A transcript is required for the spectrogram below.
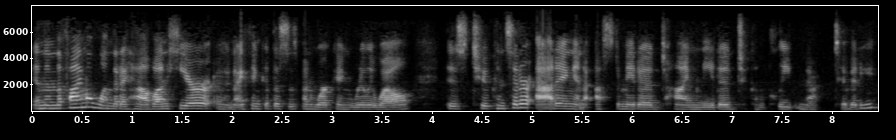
And then the final one that I have on here, and I think that this has been working really well, is to consider adding an estimated time needed to complete an activity.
